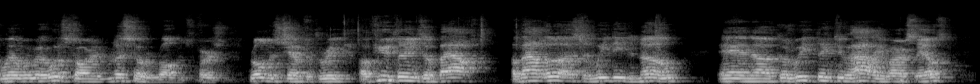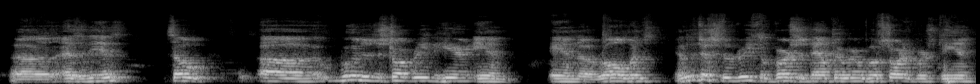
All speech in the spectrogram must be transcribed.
well, we'll, we'll start, let's go to Romans first. Romans chapter 3. A few things about about us that we need to know, and because uh, we think too highly of ourselves uh, as it is. So uh, we're going to just start reading here in in uh, Romans, and let's just read some verses down through. We're going to start at verse ten.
